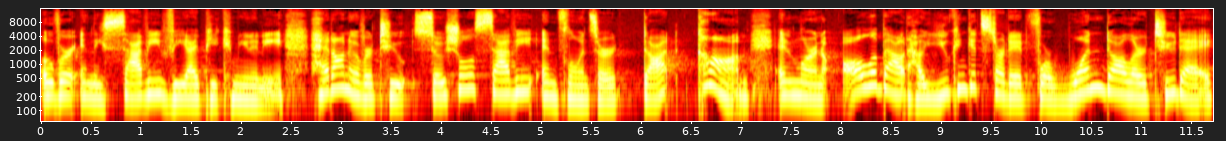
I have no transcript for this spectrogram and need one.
over in the Savvy VIP community. Head on over to Social Savvy socialsavvyinfluencer.com com and learn all about how you can get started for $1 today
